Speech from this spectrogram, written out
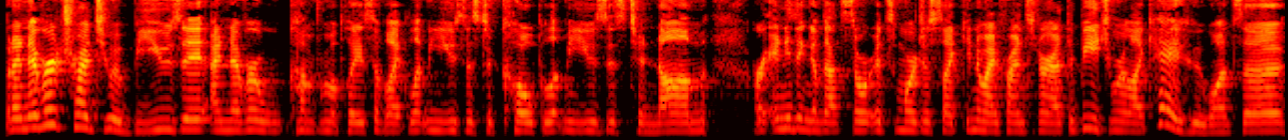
But I never tried to abuse it. I never come from a place of like, let me use this to cope, let me use this to numb or anything of that sort. It's more just like, you know, my friends and are at the beach and we're like, hey, who wants a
